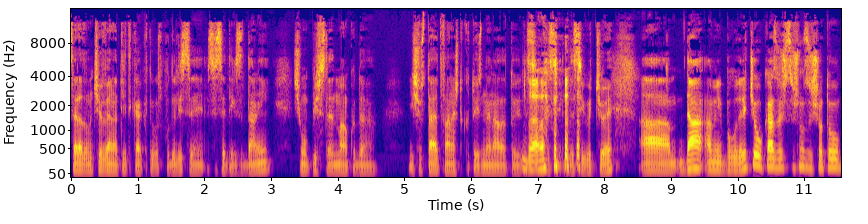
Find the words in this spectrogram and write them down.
се радвам, че Вена ти така като го сподели се, се сетих за Дани. Ще му пиша след малко да и ще оставя това нещо като изненада той да, Да. да. Си, да, си, го чуе. А, да, ами благодаря, че го казваш всъщност, защото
